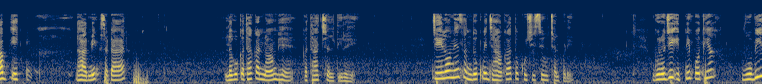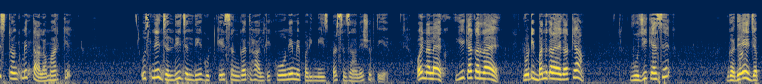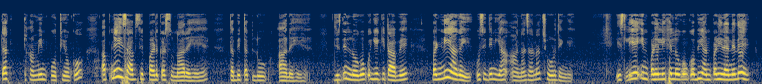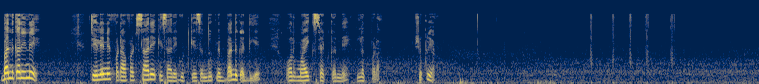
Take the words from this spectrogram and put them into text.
अब एक धार्मिक सटायर लघु कथा का नाम है, कथा चलती रहे। चेलों ने संदूक में झांका तो खुशी से उछल पड़े। गुरुजी इतनी पोथियाँ, वो भी इस ट्रंक में ताला मार के। उसने जल्दी जल्दी गुटके संगत हाल के कोने में पड़ी मेज पर सजाने शुरू दिए। ओए नलायक, ये क्या कर रहा है? रोटी बंद कराएगा क्या? वो जी कैसे? गधे जब तक हम इन पोथियों को अपने हिसाब से पढ़कर सुना रहे हैं, तभी तक लोग आ रहे हैं। जिस दिन लोगों को ये किताबें पढ़नी आ गई, उसी दिन यहाँ आना जाना छोड़ देंगे। इसलिए इन पढ़े लिखे लोगों को भी अनपढ़ ही रहने दे, बंद कर इन्हें। चेले ने फटाफट सारे के सारे गुटके संदूक में बंद कर दिए और माइक सेट करने लग पड़ा। शुक्रिया।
